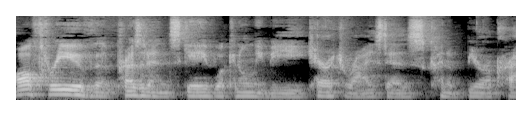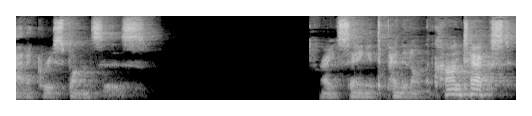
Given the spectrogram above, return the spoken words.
all three of the presidents gave what can only be characterized as kind of bureaucratic responses, right? Saying it depended on the context,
